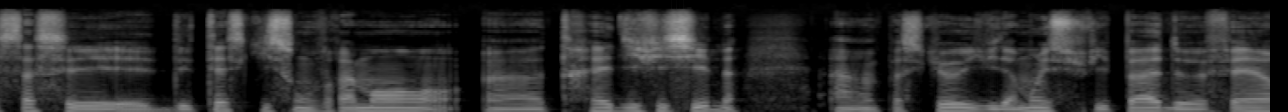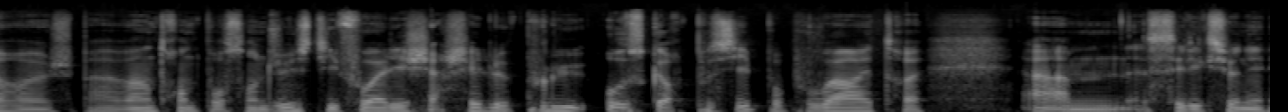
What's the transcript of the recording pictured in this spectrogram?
ça, c'est des tests qui sont vraiment très difficiles. Hein, parce que évidemment il suffit pas de faire euh, je sais pas 20-30% de juste. Il faut aller chercher le plus haut score possible pour pouvoir être euh, sélectionné.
